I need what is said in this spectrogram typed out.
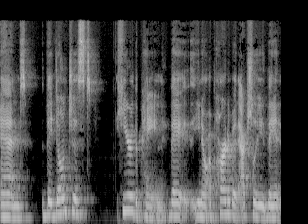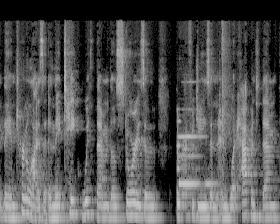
and they don't just hear the pain. They you know a part of it actually they they internalize it and they take with them those stories of the refugees and and what happened to them.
